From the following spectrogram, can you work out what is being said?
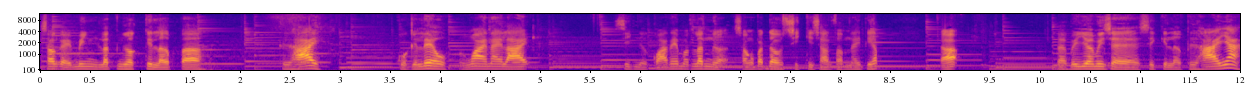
Sau cái mình lật ngược cái lớp uh, thứ hai của cái lều ở ngoài này lại. Xịt nữa qua thêm một lần nữa Xong bắt đầu xịt cái sản phẩm này tiếp. Đó. Và bây giờ mình sẽ xịt cái lớp thứ hai nhá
